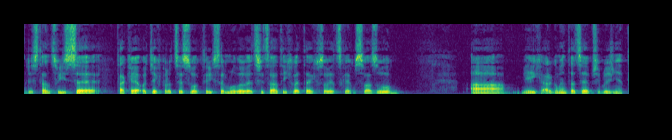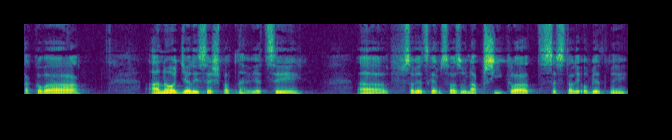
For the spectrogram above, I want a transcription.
Distancují se také o těch procesů, o kterých jsem mluvil ve 30. letech v Sovětském svazu. A jejich argumentace je přibližně taková, ano, děli se špatné věci. V Sovětském svazu například se stali obětmi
